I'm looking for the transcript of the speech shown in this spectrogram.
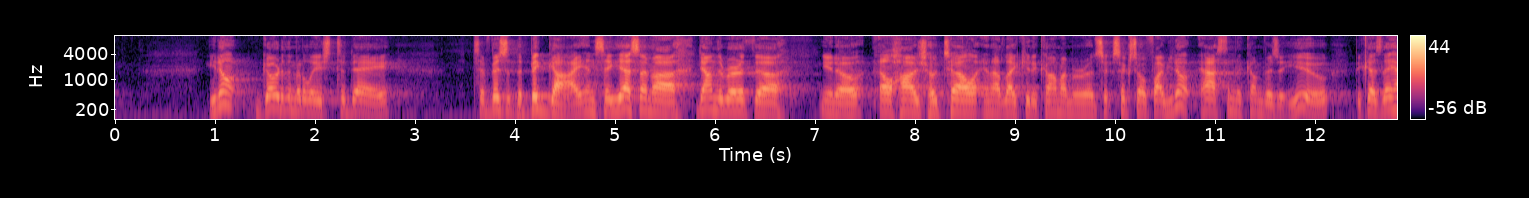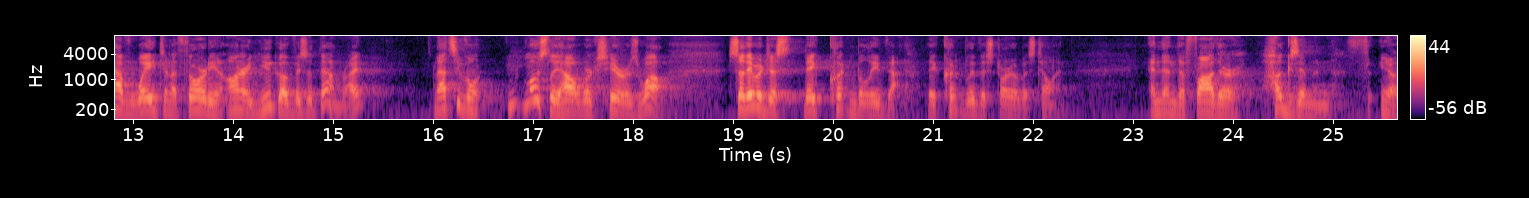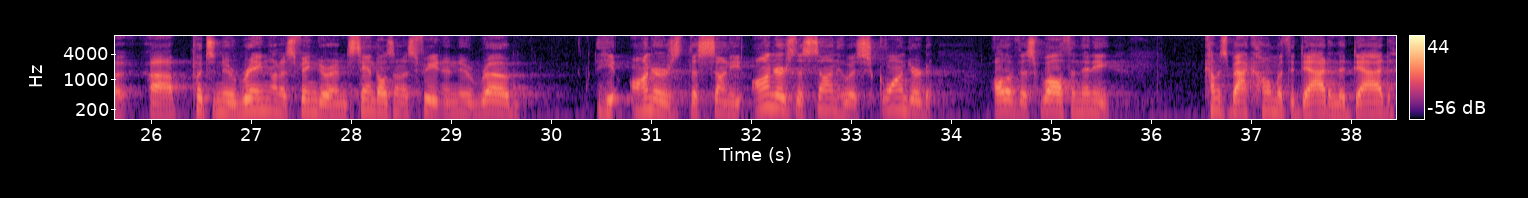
You don't go to the Middle East today to visit the big guy and say, Yes, I'm uh, down the road at the you know, El Hajj Hotel, and I'd like you to come. I'm in room 605. You don't ask them to come visit you because they have weight and authority and honor. You go visit them, right? That's even mostly how it works here as well. So they were just, they couldn't believe that. They couldn't believe the story I was telling. And then the father hugs him and, you know, uh, puts a new ring on his finger and sandals on his feet and a new robe. He honors the son. He honors the son who has squandered all of this wealth. And then he comes back home with the dad, and the dad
